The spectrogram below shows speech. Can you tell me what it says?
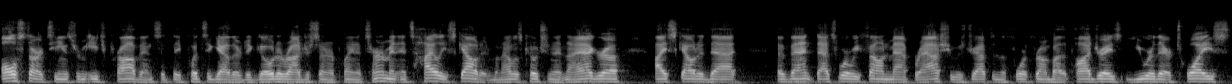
all-star teams from each province that they put together to go to Rogers Center playing a tournament. It's highly scouted. When I was coaching at Niagara, I scouted that event. That's where we found Matt Brash, who was drafted in the fourth round by the Padres. You were there twice.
